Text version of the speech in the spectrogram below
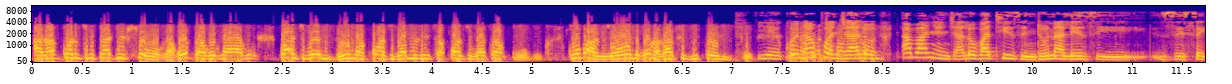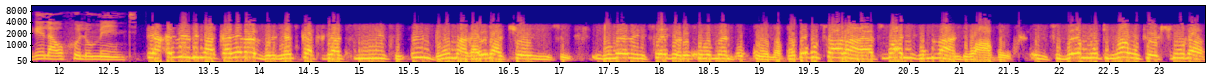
akakwanisa ukuthi athi ihloka kodwa phansi kwenduna phansi kwamlisa phansi kwasagugu kuba ngcono kungakafiki ipolisi. Ye khonapho njalo abanye njalo bathi izinduna lezi zisekela uhulumende lingaqalela nzeli ngesikhathi kasimisi induna kayilachoyisi kumele isekele uhulumende okhona kodwa okusalayo asibanike umlando wabo. Sibone ukuthi nxa kusehlula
